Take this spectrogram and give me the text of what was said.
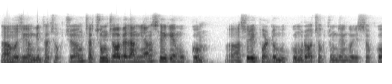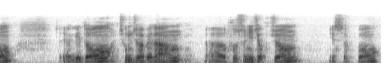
나머지 경기는 다 적중. 자 중저배 당량 3개 묶음 어, 3폴드 묶음으로 적중된 거 있었고 자, 여기도 중저배당 어, 후순위 적중 있었고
